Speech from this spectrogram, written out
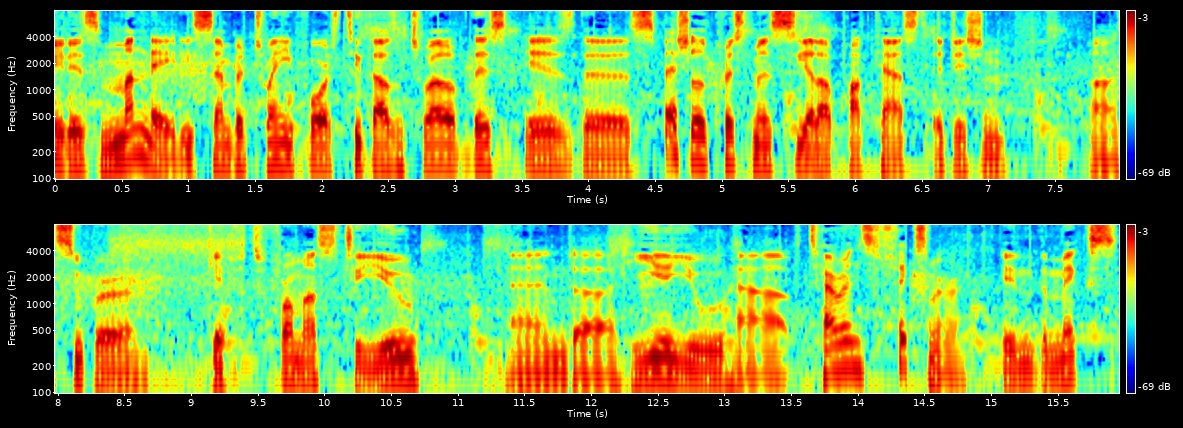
is Monday, December 24th, 2012. This is the special Christmas CLR podcast edition. Uh, super gift from us to you. And uh, here you have Terence Fixmer in the mix.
